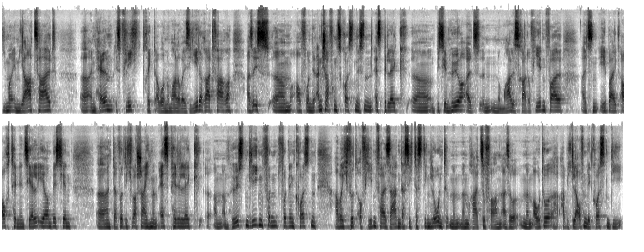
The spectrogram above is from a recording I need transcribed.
die man im Jahr zahlt. Äh, ein Helm ist Pflicht, trägt aber normalerweise jeder Radfahrer. Also ist ähm, auch von den Anschaffungskosten ist ein S-Pedelec äh, ein bisschen höher als ein normales Rad auf jeden Fall, als ein E-Bike auch tendenziell eher ein bisschen. Äh, da würde ich wahrscheinlich mit dem S-Pedelec äh, am, am, höchsten liegen von, von den Kosten. Aber ich würde auf jeden Fall sagen, dass sich das Ding lohnt, mit, mit dem Rad zu fahren. Also mit dem Auto habe ich laufende Kosten, die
